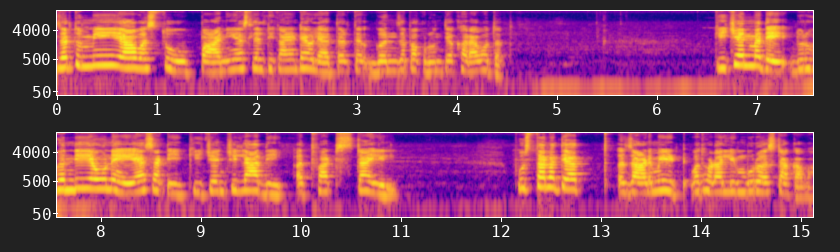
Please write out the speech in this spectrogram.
जर तुम्ही या वस्तू पाणी असलेल्या ठिकाणी ठेवल्या तर त्या गंज पकडून त्या खराब होतात. किचनमध्ये दुर्गंधी येऊ नये यासाठी किचनची लादी अथवा स्टाईल पुसताना त्यात जाडमीठ व थोडा लिंबू रस टाकावा.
